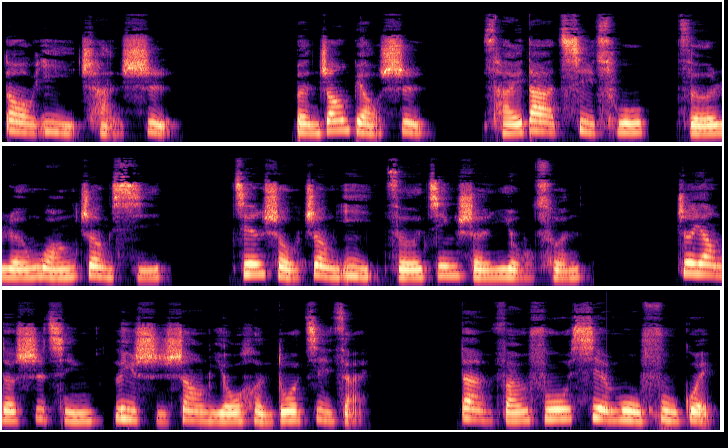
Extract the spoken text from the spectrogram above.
道义阐释，本章表示，财大气粗则人亡政息，坚守正义则精神永存。这样的事情，历史上有很多记载，但凡夫羡慕富贵，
